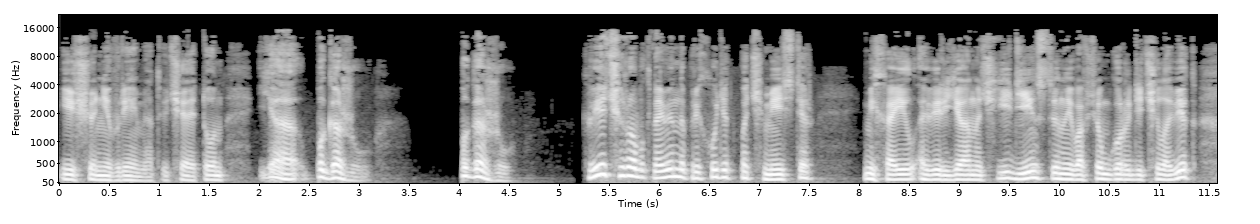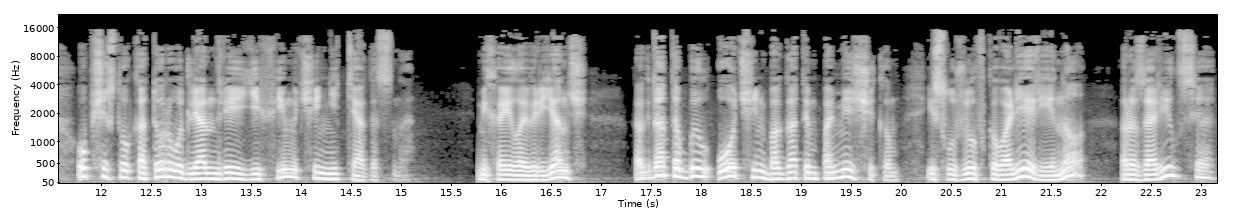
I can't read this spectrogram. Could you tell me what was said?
«Еще не время», — отвечает он, — «я погожу, погожу». К вечеру обыкновенно приходит почмейстер Михаил Аверьянович, единственный во всем городе человек, общество которого для Андрея Ефимовича не тягостно. Михаил Аверьянович когда-то был очень богатым помещиком и служил в кавалерии, но разорился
